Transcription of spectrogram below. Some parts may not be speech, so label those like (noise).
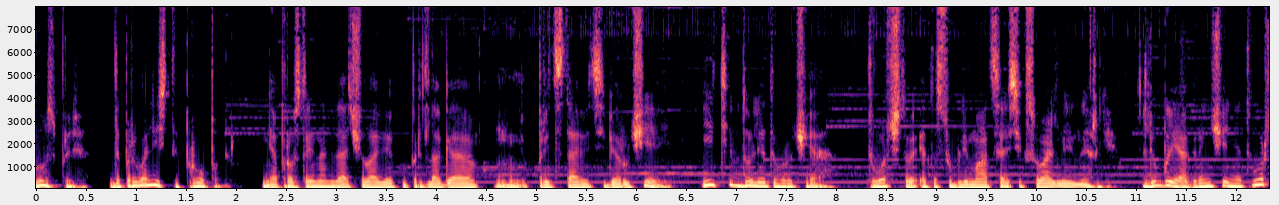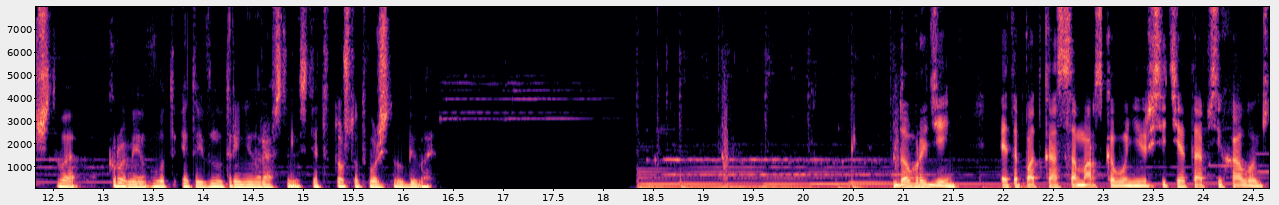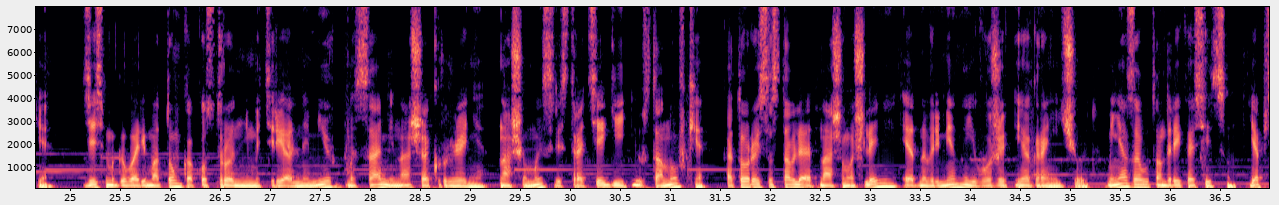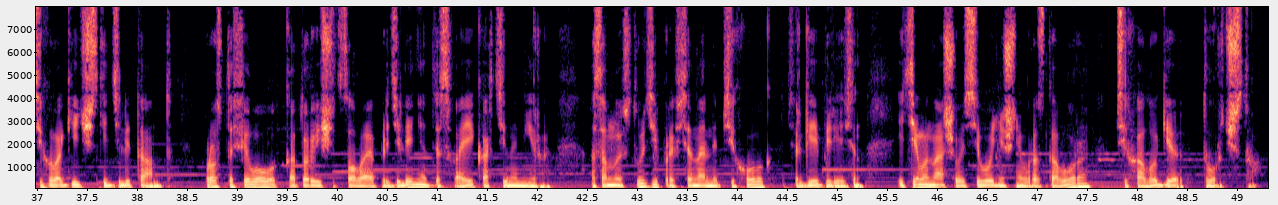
Господи, да провались ты пропадом. Я просто иногда человеку предлагаю представить себе ручей и идти вдоль этого ручья. Творчество — это сублимация сексуальной энергии. Любые ограничения творчества, кроме вот этой внутренней нравственности, это то, что творчество убивает. Добрый день. Это подкаст Самарского университета о психологии – Здесь мы говорим о том, как устроен нематериальный мир, мы сами наше окружение, наши мысли, стратегии и установки, которые составляют наше мышление и одновременно его же и ограничивают. Меня зовут Андрей Косицын. Я психологический дилетант. Просто филолог, который ищет слова и определения для своей картины мира. А со мной в студии профессиональный психолог Сергей Березин. И тема нашего сегодняшнего разговора – психология творчества.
